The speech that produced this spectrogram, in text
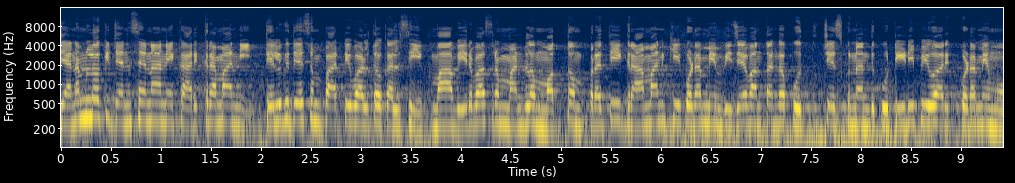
జనంలోకి జనసేన అనే కార్యక్రమాన్ని తెలుగుదేశం పార్టీ వాళ్ళతో కలిసి మా వీరవాసరం మండలం మొత్తం ప్రతి గ్రామానికి కూడా మేము విజయవంతంగా పూర్తి చేసుకున్నందుకు టీడీపీ వారికి కూడా మేము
